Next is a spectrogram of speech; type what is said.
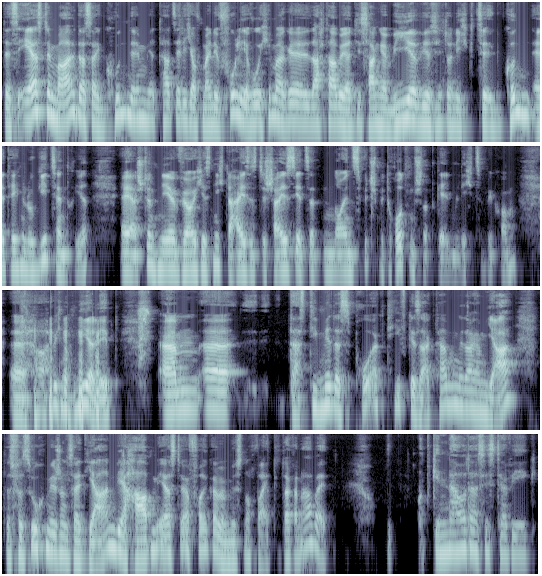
das erste Mal, dass ein Kunde mir tatsächlich auf meine Folie, wo ich immer gedacht habe, ja, die sagen ja wir, wir sind doch nicht Kunden, äh, technologiezentriert. Äh, ja, stimmt, nee, für euch ist nicht der heißeste Scheiß, jetzt einen neuen Switch mit rotem statt gelbem Licht zu bekommen. Äh, habe ich noch nie erlebt. Ähm, äh, dass die mir das proaktiv gesagt haben und gesagt haben, ja, das versuchen wir schon seit Jahren, wir haben erste Erfolge, aber wir müssen noch weiter daran arbeiten. Und genau das ist der Weg.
